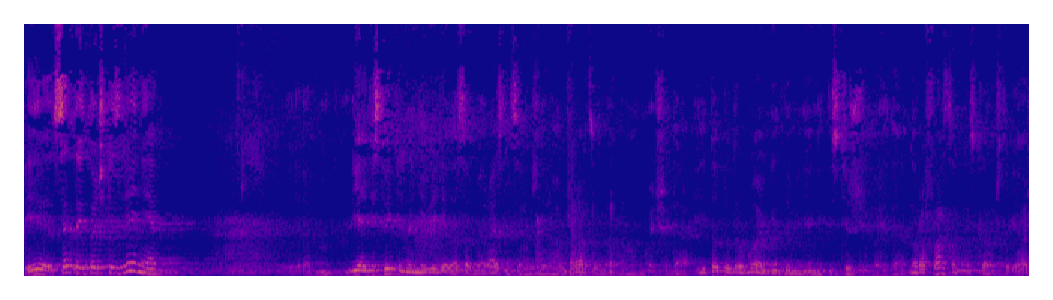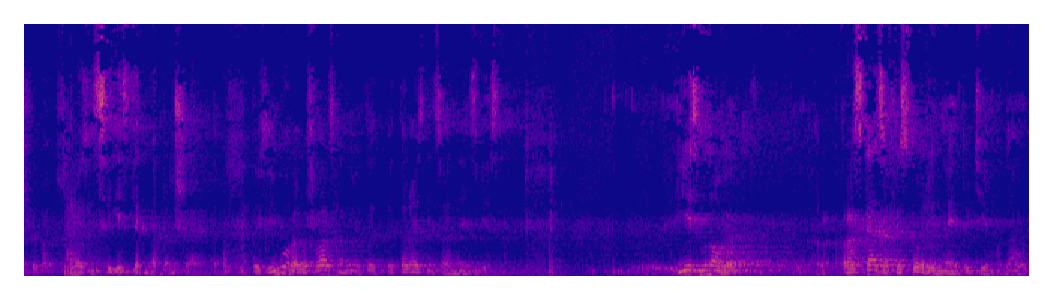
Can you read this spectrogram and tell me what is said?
И с этой точки зрения э, я действительно не видел особой разницы между Равом Шварцем и Равом Мойши, да, и тот и другой, они для меня недостижимые, да, но Рав Шварцен мне сказал, что я ошибаюсь, разница есть, она большая, да. то есть ему, Раву Шварцману, это, эта разница, она известна. Есть много рассказов, историй на эту тему, да, вот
